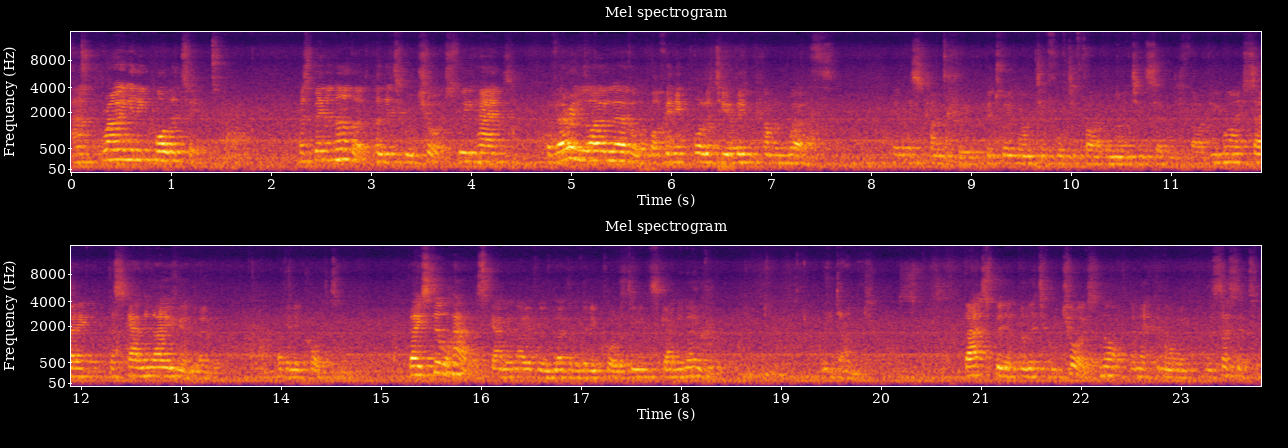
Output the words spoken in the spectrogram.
And growing inequality has been another political choice. We had a very low level of inequality of income and wealth in this country between 1945 and 1975. You might say a Scandinavian level of inequality. They still have a Scandinavian level of inequality in Scandinavia. We don't. That's been a political choice, not an economic necessity.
